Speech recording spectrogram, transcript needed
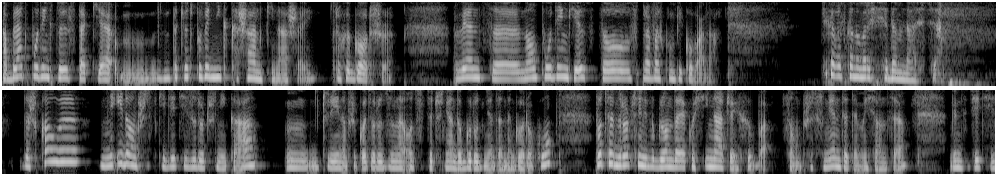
A black pudding to jest takie, yy, taki odpowiednik kaszanki naszej, trochę gorszy. Więc yy, no, pudding jest to sprawa skomplikowana. Ciekawostka numer 17. Do szkoły nie idą wszystkie dzieci z rocznika, Mm, czyli na przykład urodzone od stycznia do grudnia danego roku, bo ten rocznik wygląda jakoś inaczej chyba. Są przesunięte te miesiące, więc dzieci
